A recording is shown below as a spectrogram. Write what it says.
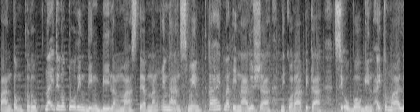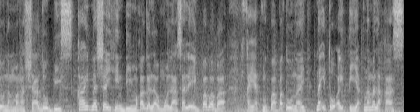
Phantom Troop na itinuturing din bilang master ng enhancement. Kahit na tinalo siya ni Kurapika si Ubogin ay tumalo ng mga Shadow Beast kahit na siya'y hindi makagalaw mula sa leeg pababa. Kaya't magpapatunay na ito ay tiyak na malakas.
